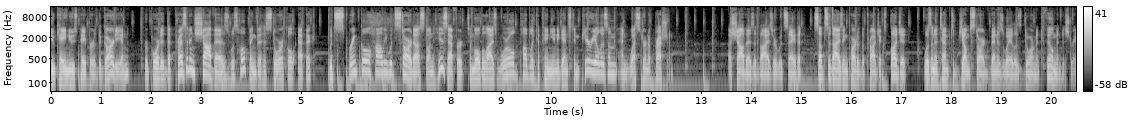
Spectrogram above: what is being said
UK newspaper The Guardian reported that President Chavez was hoping the historical epic would sprinkle Hollywood stardust on his effort to mobilize world public opinion against imperialism and Western oppression. A Chavez advisor would say that subsidizing part of the project's budget was an attempt to jumpstart Venezuela's dormant film industry,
